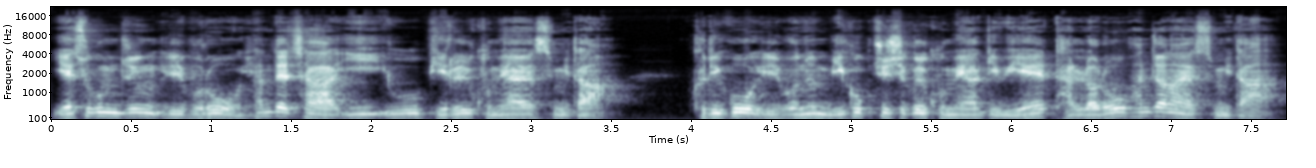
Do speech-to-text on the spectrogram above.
예수금 중 일부로 현대차 EUB를 구매하였습니다. 그리고 일부는 미국 주식을 구매하기 위해 달러로 환전하였습니다.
